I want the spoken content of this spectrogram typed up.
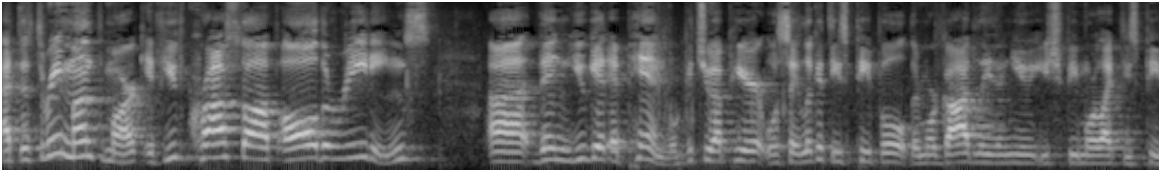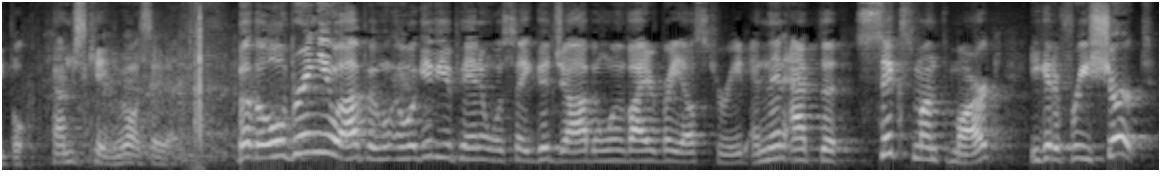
At the three month mark, if you've crossed off all the readings, uh, then you get a pin. We'll get you up here. We'll say, look at these people. They're more godly than you. You should be more like these people. I'm just kidding. We won't say that. But, but we'll bring you up and we'll give you a pin and we'll say, good job, and we'll invite everybody else to read. And then at the six month mark, you get a free shirt.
